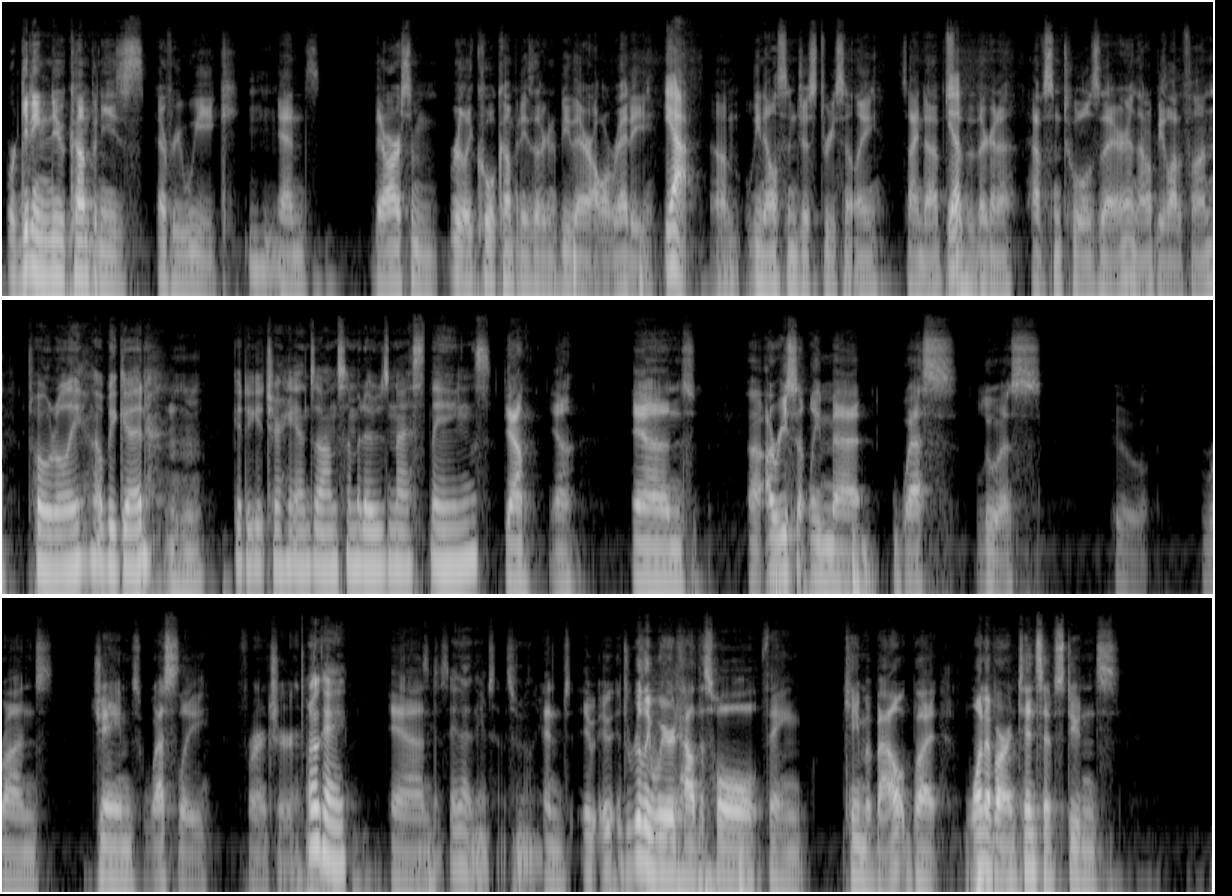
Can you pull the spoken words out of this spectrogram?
we're getting new companies every week, Mm-hmm. and there are some really cool companies that are going to be there already. Yeah. Um, Lie-Nielsen just recently signed up, Yep. so that they're going to have some tools there, and that'll be a lot of fun. Totally. That'll be good. Mm-hmm. Good to get your hands on some of those nice things. Yeah, yeah. And uh, I recently met Wes Lewis, who runs James Wesley Furniture, Okay. and say that name sounds familiar. and it, it- it's really weird how this whole thing came about. But one of our intensive students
